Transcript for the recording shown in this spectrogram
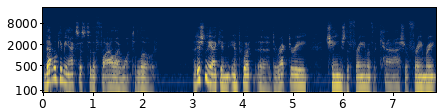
That will give me access to the file I want to load. Additionally, I can input a directory, change the frame of the cache or frame rate,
